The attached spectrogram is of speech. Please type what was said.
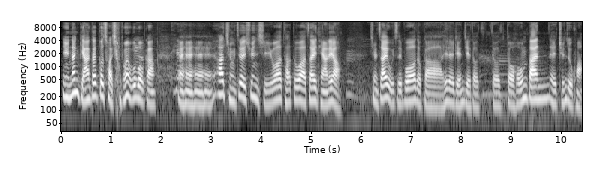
因为咱行个个带小朋友个无共，嘿嘿嘿嘿。啊，像即个讯息，我头拄啊早听了。像早有直播，就甲迄个连接，都都都互阮班诶群主看，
